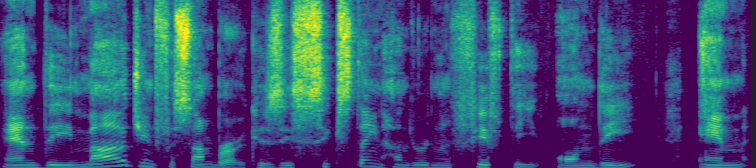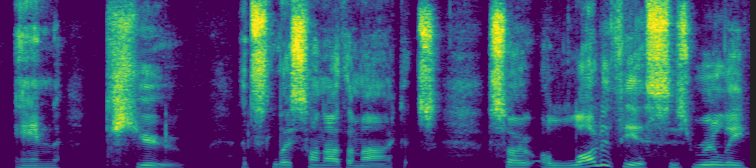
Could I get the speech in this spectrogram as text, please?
And the margin for some brokers is 1650 on the MNQ it's less on other markets. So a lot of this is really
